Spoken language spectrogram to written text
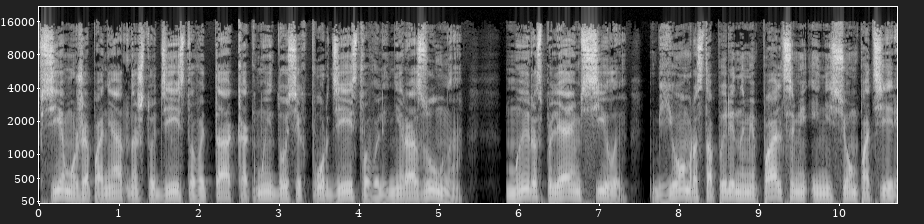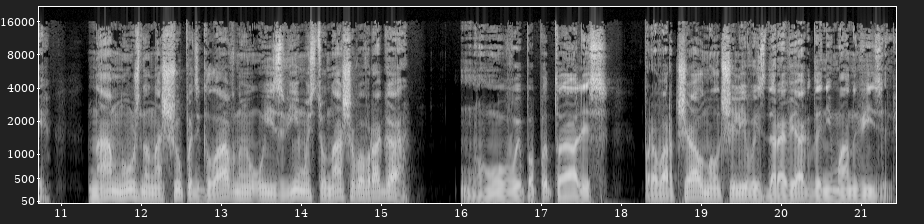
Всем уже понятно, что действовать так, как мы до сих пор действовали, неразумно. Мы распыляем силы, бьем растопыренными пальцами и несем потери. Нам нужно нащупать главную уязвимость у нашего врага. «Ну, вы попытались», — проворчал молчаливый здоровяк Даниман Визель.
